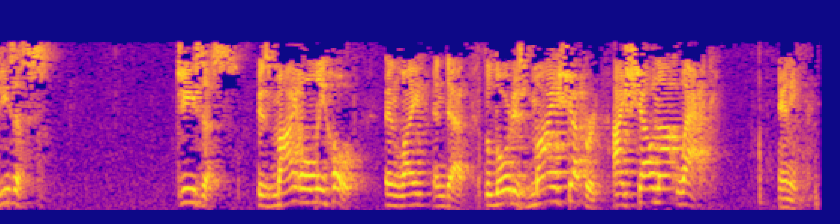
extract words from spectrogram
Jesus. Jesus is my only hope in life and death. The Lord is my shepherd. I shall not lack anything.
